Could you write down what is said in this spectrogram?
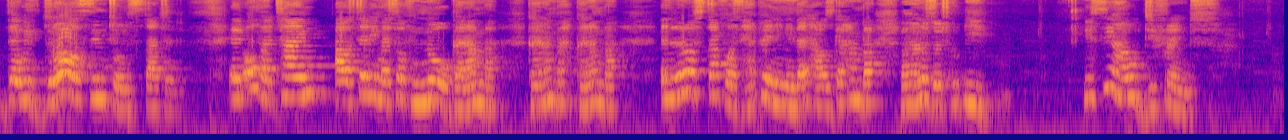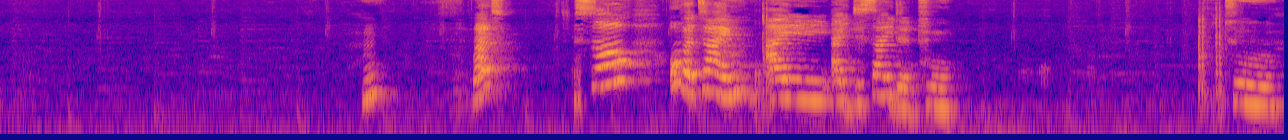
the withdrawal symptoms started. And over time, I was telling myself, no, Garamba, Garamba, Garamba. And a lot of stuff was happening in that house, Garamba, You see how different. Hmm? Right? So, over time, I, I decided to, to,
